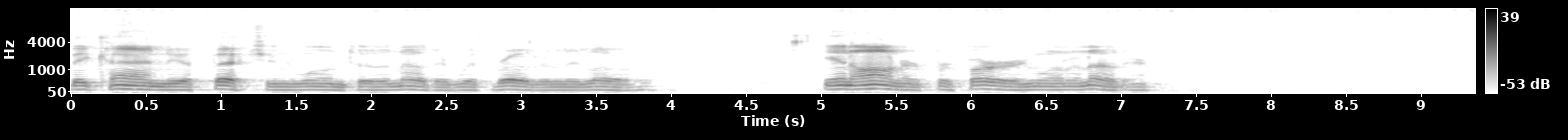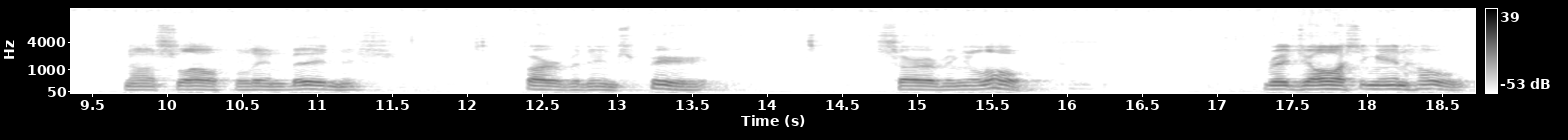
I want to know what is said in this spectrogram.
Be kindly affectioned one to another with brotherly love. In honor, preferring one another. Not slothful in business, fervent in spirit, serving the Lord, rejoicing in hope,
